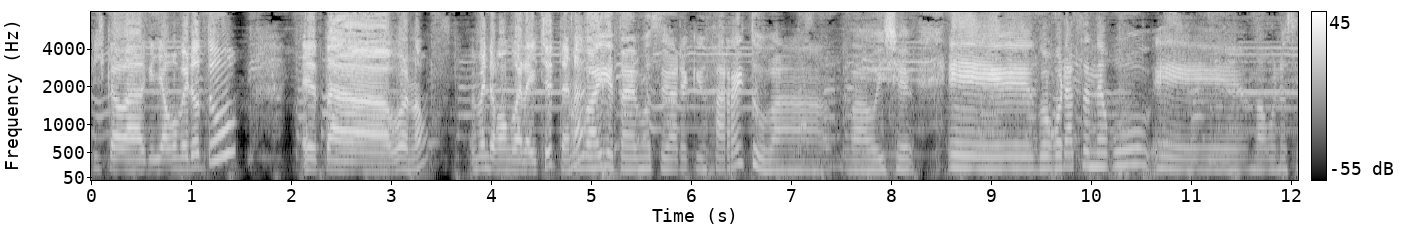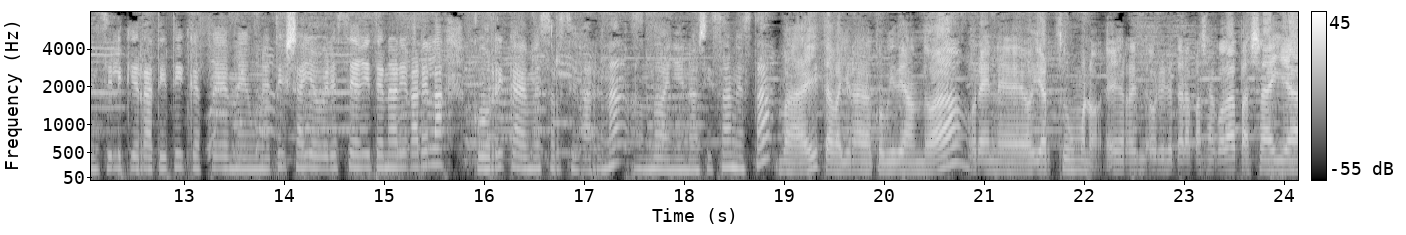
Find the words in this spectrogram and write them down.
pixka bat gehiago berotu, eta, bueno, hemen egon gara itxeten, eh? Bai, eta emozioarekin jarraitu, ba, ba hoixe. E, gogoratzen dugu, e, ba, bueno, zintzilik irratitik FM unetik saio berezi egiten ari garela, korrika emezortzi garrena, ando hainen hasi izan, ez da? Bai, eta baionarako bidean doa, orain e, oi hartzun, bueno, horretara pasako da, pasaia,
